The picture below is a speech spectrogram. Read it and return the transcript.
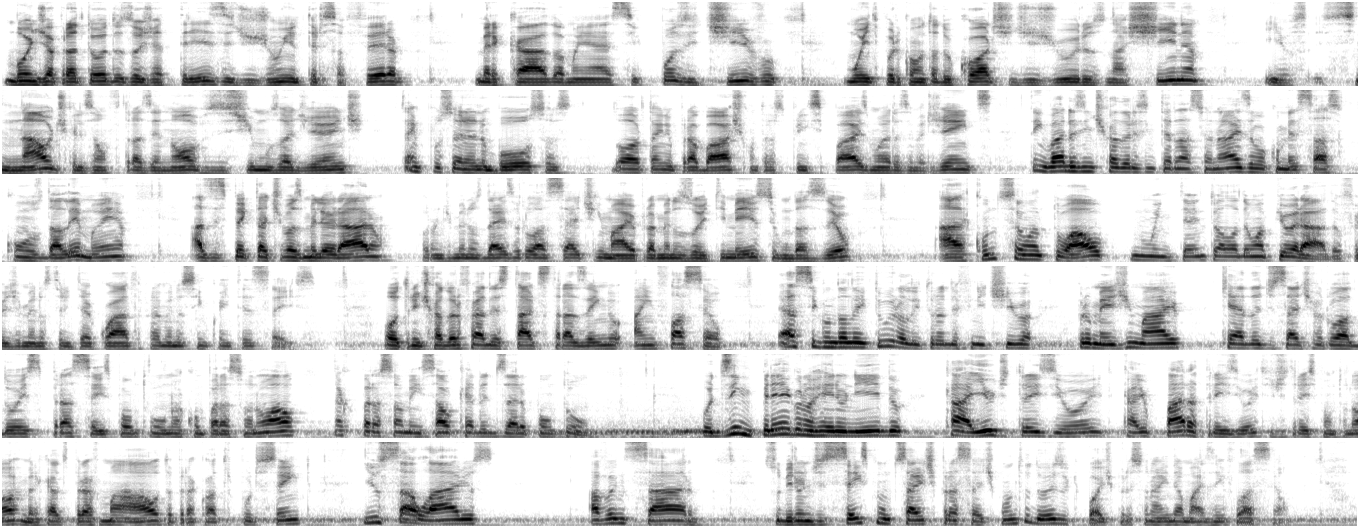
Bom dia para todos. Hoje é 13 de junho, terça-feira. Mercado amanhece positivo, muito por conta do corte de juros na China e o sinal de que eles vão trazer novos estímulos adiante. Está impulsionando bolsas, dólar está indo para baixo contra as principais moedas emergentes. Tem vários indicadores internacionais. Eu vou começar com os da Alemanha. As expectativas melhoraram, foram de menos 10,7 em maio para menos 8,5, segundo a ZEU. A condição atual, no entanto, ela deu uma piorada, foi de menos 34 para menos 56. Outro indicador foi a Destats trazendo a inflação. É a segunda leitura, a leitura definitiva para o mês de maio, queda de 7,2 para 6,1 na comparação anual, na comparação mensal, queda de 0,1. O desemprego no Reino Unido caiu de 3,8, caiu para 3,8 de 3,9, o mercado esperava uma alta para 4%, e os salários avançaram subiram de 6,7 para 7,2, o que pode pressionar ainda mais a inflação.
